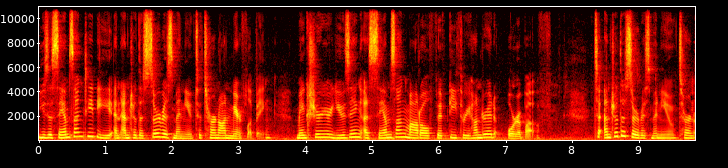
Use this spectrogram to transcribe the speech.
Use a Samsung TV and enter the service menu to turn on mirror flipping. Make sure you're using a Samsung model 5300 or above. To enter the service menu, turn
